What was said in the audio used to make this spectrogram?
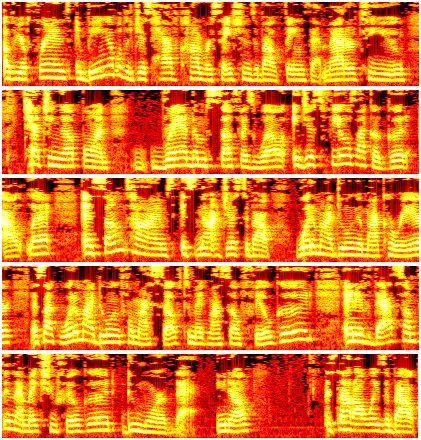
of your friends and being able to just have conversations about things that matter to you, catching up on random stuff as well, it just feels like a good outlet. And sometimes it's not just about what am I doing in my career. It's like what am I doing for myself to make myself feel good? And if that's something that makes you feel good, do more of that. You know? it's not always about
